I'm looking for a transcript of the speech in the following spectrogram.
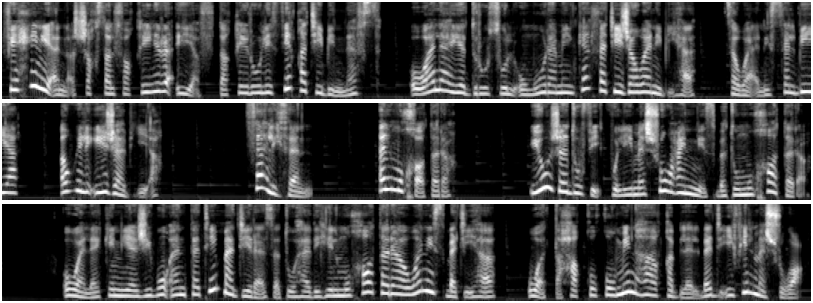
في حين أن الشخص الفقير يفتقر للثقة بالنفس ولا يدرس الأمور من كافة جوانبها سواء السلبية أو الإيجابية. ثالثا المخاطرة. يوجد في كل مشروع نسبة مخاطرة ولكن يجب أن تتم دراسة هذه المخاطرة ونسبتها والتحقق منها قبل البدء في المشروع.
